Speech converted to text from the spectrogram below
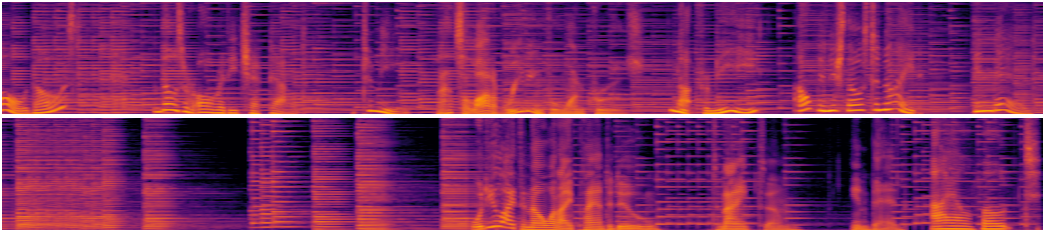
Oh, those? Those are already checked out. To me. That's a lot of reading for one cruise. Not for me. I'll finish those tonight. In bed. Would you like to know what I plan to do tonight, um, in bed? I'll vote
